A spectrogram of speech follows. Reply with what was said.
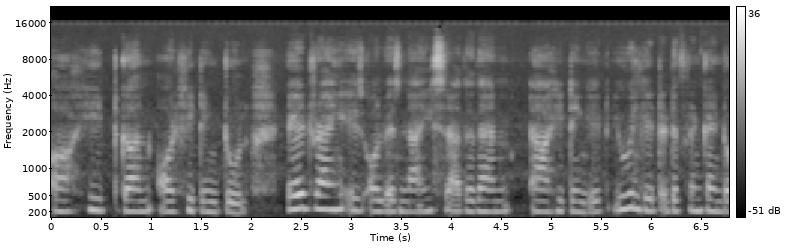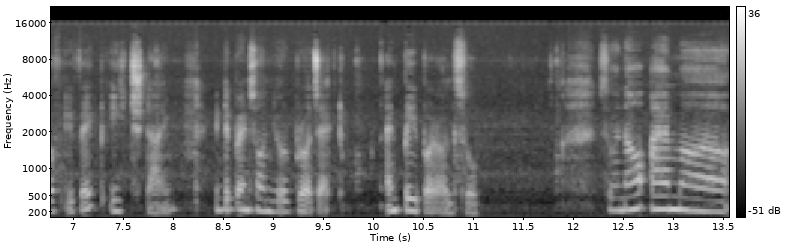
uh, heat gun or heating tool. Air drying is always nice rather than uh, heating it. You will get a different kind of effect each time. It depends on your project and paper also so now I am uh,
